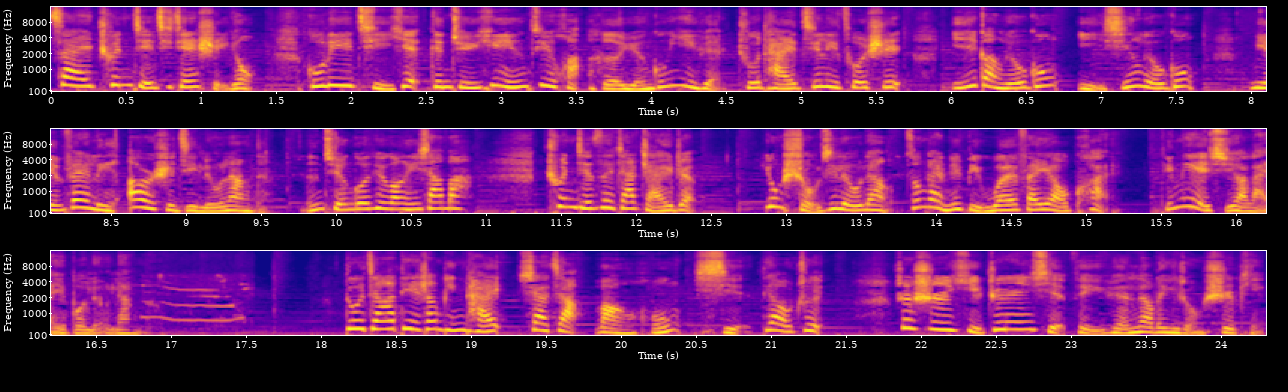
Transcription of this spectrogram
在春节期间使用。鼓励企业根据运营计划和员工意愿出台激励措施，以岗留工，以薪留工。免费领二十 G 流量的，能全国推广一下吗？春节在家宅着，用手机流量总感觉比 WiFi 要快。婷婷也需要来一波流量呢。多家电商平台下架网红血吊坠，这是以真人血为原料的一种饰品，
